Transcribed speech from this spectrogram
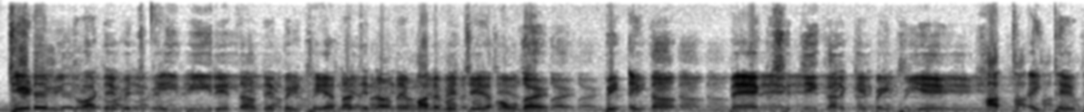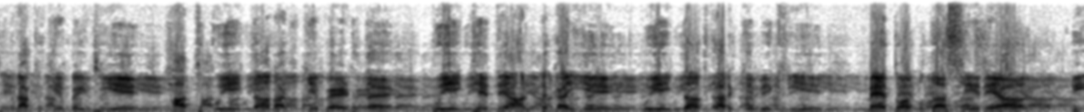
ਜਿਹੜੇ ਵੀ ਤੁਹਾਡੇ ਵਿੱਚ ਕਈ ਵੀਰ ਇਦਾਂ ਦੇ ਬੈਠੇ ਆ ਨਾ, ਜਿਨ੍ਹਾਂ ਦੇ ਮਨ ਵਿੱਚ ਇਹ ਆਉਂਦਾ ਹੈ ਵੀ ਇਦਾਂ ਬੈਕ ਸਿੱਧੀ ਕਰਕੇ ਬੈਠੀਏ, ਹੱਥ ਇੱਥੇ ਰੱਖ ਕੇ ਬੈਠੀਏ, ਹੱਥ ਕੋਈ ਇਦਾਂ ਰੱਖ ਕੇ ਬੈਠਦਾ ਹੈ, ਕੋਈ ਇੱਥੇ ਧਿਆਨ ਟਿਕਾਈਏ, ਕੋਈ ਇਦਾਂ ਕਰਕੇ ਵੇਖੀਏ। ਮੈਂ ਤੁਹਾਨੂੰ ਦੱਸ ਹੀ ਰਿਹਾ ਵੀ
